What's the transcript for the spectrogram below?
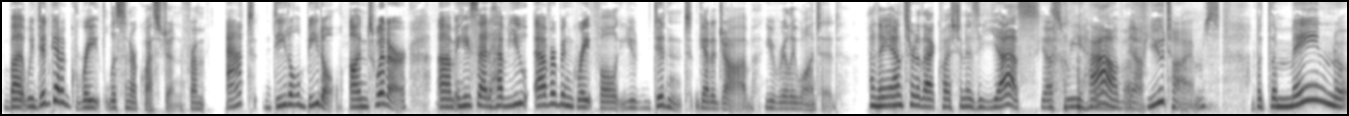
but we did get a great listener question from at Deedle Beetle on Twitter. Um, he said, Have you ever been grateful you didn't get a job you really wanted? And the answer to that question is yes. Yes, we have a few times. But the main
